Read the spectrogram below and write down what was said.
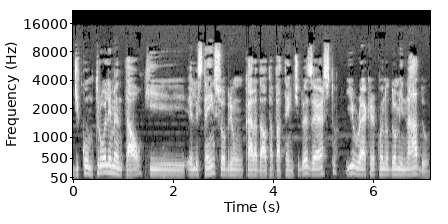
de controle mental que eles têm sobre um cara da alta patente do exército e o Wrecker, quando dominado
